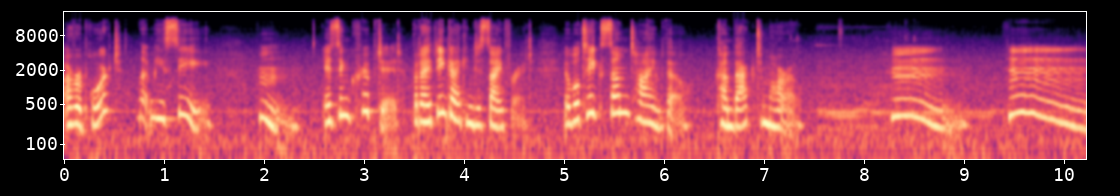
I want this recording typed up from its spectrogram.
A report? Let me see. Hmm. It's encrypted, but I think I can decipher it. It will take some time, though. Come back tomorrow. Hmm. Hmm.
